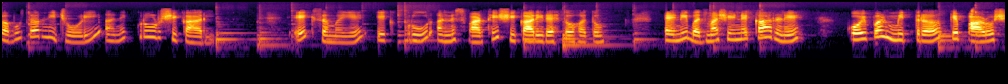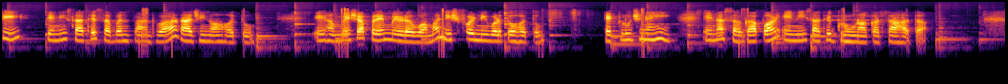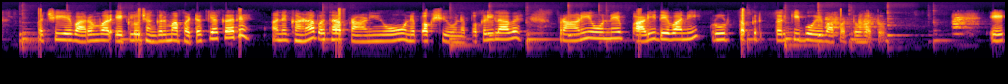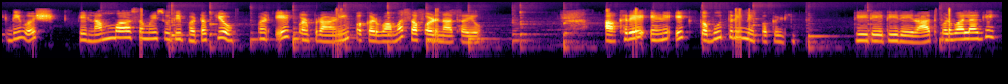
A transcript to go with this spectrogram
કબૂતરની જોડી અને ક્રૂર શિકારી. એક સમયે એક ક્રૂર અને સ્વાર્થી શિકારી રહેતો હતો. એની બદમાશીને કારણે કોઈ પણ મિત્ર કે પાડોશી તેની સાથે સંબંધ બાંધવા રાજી ન હતું. એ હંમેશા પ્રેમ મેળવવામાં નિષ્ફળ નીવડતો હતો. એટલું જ નહીં, એના સગા પણ એની સાથે ઘૃણા કરતા હતા. પછી એ વારંવાર એકલો જંગલમાં ભટક્યા કરે અને ઘણા બધા પ્રાણીઓ અને પક્ષીઓને પકડી લાવે. પ્રાણીઓને પાડી દેવાની ક્રૂર તરકીબો એ વાપરતો હતો. એક દિવસ એ લાંબા સમય સુધી ભટક્યો, પણ એક પણ પ્રાણી પકડવામાં સફળ ના થયો. આખરે એણે એક કબૂતરીને પકડી. ધીરે ધીરે રાત પડવા લાગી.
